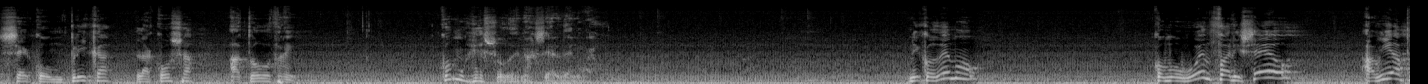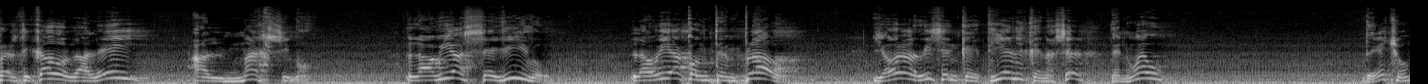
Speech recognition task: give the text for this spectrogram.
se complica la cosa a todo tren. ¿Cómo es eso de nacer de nuevo? Nicodemo, como buen fariseo, había practicado la ley al máximo, la había seguido la había contemplado y ahora le dicen que tiene que nacer de nuevo. De hecho,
